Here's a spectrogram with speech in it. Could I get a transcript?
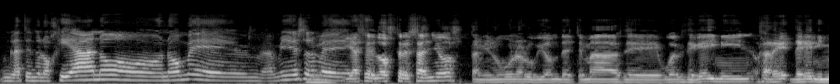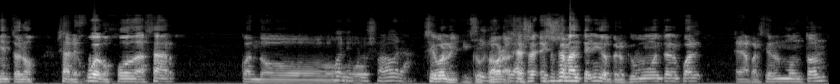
la tecnología no, no me. A mí eso no me. Y hace dos, tres años también hubo un aluvión de temas de webs de gaming, o sea, de, de gaming, no, o sea, de juego, juego de azar, cuando. Bueno, incluso ahora. Sí, bueno, incluso ahora. eso, se ha mantenido, pero que hubo un momento en el cual eh, aparecieron un montón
